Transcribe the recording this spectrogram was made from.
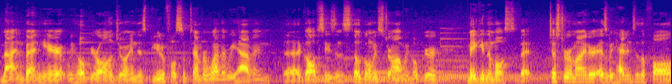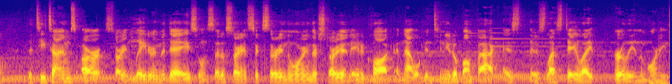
Matt and Ben here. We hope you're all enjoying this beautiful September weather we have in. The golf season is still going strong. We hope you're making the most of it. Just a reminder, as we head into the fall, the tee times are starting later in the day. So instead of starting at 6.30 in the morning, they're starting at 8 o'clock and that will continue to bump back as there's less daylight early in the morning.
